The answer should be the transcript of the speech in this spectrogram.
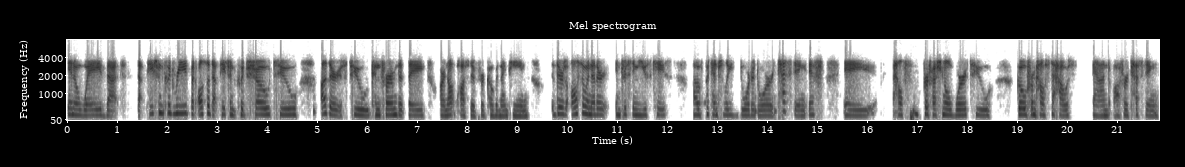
in a way that that patient could read, but also that patient could show to others to confirm that they are not positive for COVID 19. There's also another interesting use case of potentially door to door testing if a health professional were to go from house to house and offer testing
